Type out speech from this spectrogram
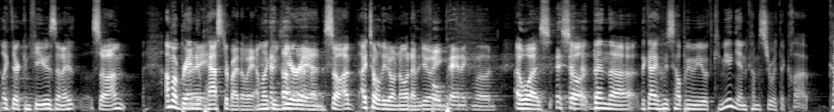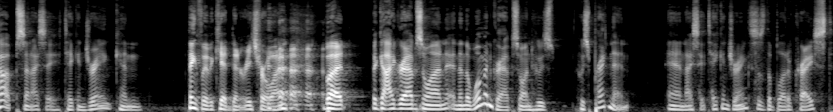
like they're confused. And I, so I'm, I'm a brand new pastor, by the way. I'm like a year in, so I, I totally don't know what I'm doing. Full panic mode. I was. So then the the guy who's helping me with communion comes through with the cup cups, and I say, "Take and drink." And thankfully, the kid didn't reach for one, but the guy grabs one, and then the woman grabs one who's who's pregnant, and I say, "Take and drink. This is the blood of Christ."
